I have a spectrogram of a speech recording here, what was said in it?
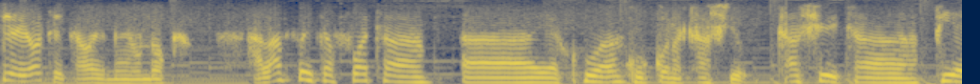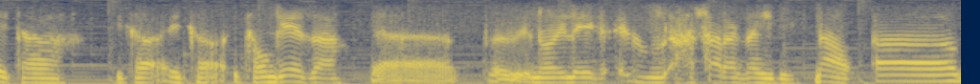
Hiyo yote ikawa imeondoka. Halafu ikafuata uh, ya kuwa kuko na kafyu. Kafyu ika pia ika ikaongeza ika, ika uh, you know, ile hasara zaidi. Now uh,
